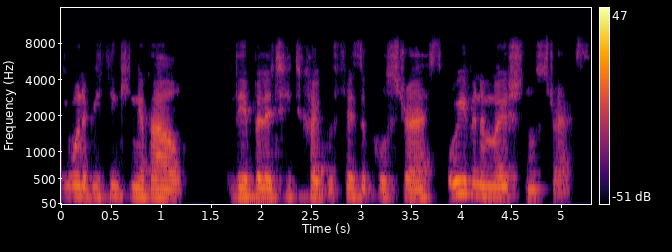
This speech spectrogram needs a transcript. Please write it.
you want to be thinking about the ability to cope with physical stress or even emotional stress.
